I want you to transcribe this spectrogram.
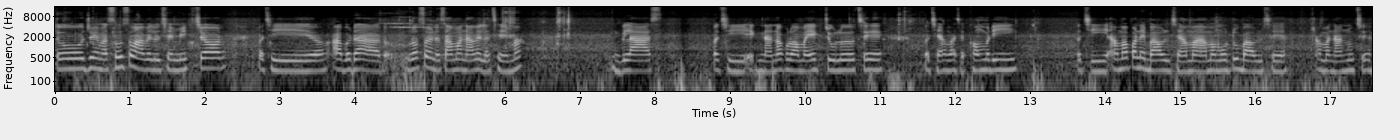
તો જો એમાં શું શું આવેલું છે મિક્સચર પછી આ બધા રસોઈનો સામાન આવેલા છે એમાં. ગ્લાસ, પછી એક નાનકડો આમાં એક ચૂલો છે, પછી આમાં છે ખમરી પછી આમાં પણ એ બાઉલ છે, આમાં આમાં મોટું બાઉલ છે, આમાં નાનું છે.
